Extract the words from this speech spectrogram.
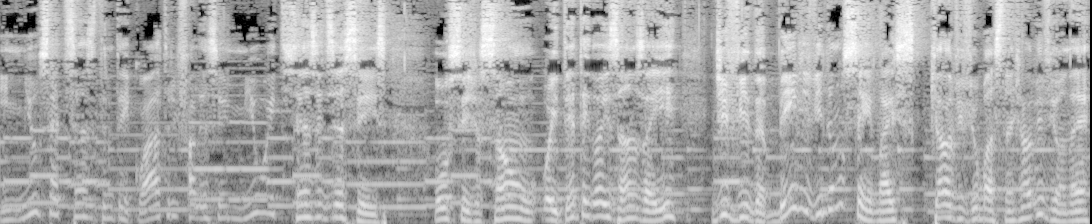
em 1734 e faleceu em 1816. Ou seja, são 82 anos aí de vida. Bem vivida, não sei, mas que ela viveu bastante, ela viveu, né?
